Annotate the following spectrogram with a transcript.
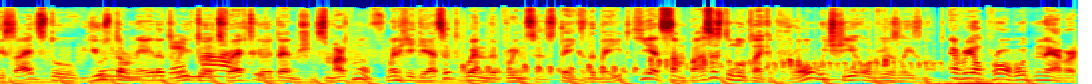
decides to use tornado trick to attract her attention. Smart move. When he gets it, when the princess takes the bait, he adds some passes to look like a pro, which he obviously is not. A real pro would never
